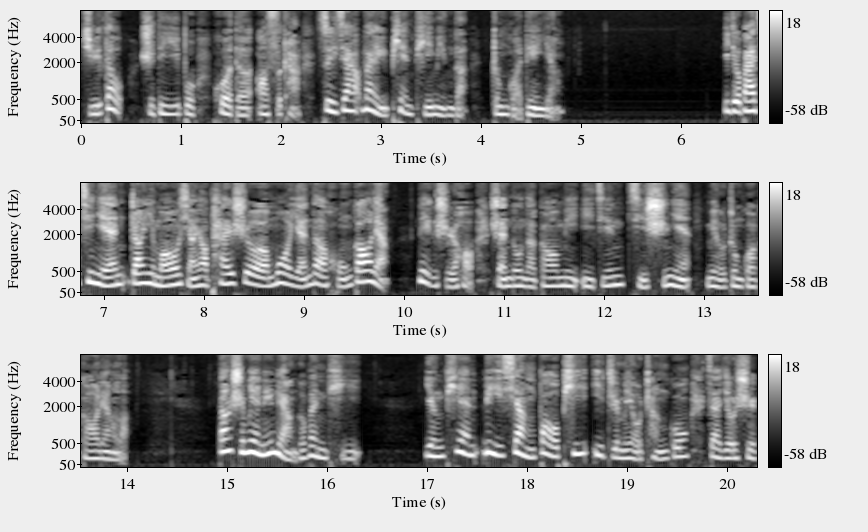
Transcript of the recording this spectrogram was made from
菊豆》是第一部获得奥斯卡最佳外语片提名的中国电影。一九八七年，张艺谋想要拍摄莫言的《红高粱》，那个时候，山东的高密已经几十年没有种过高粱了。当时面临两个问题：影片立项报批一直没有成功，再就是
